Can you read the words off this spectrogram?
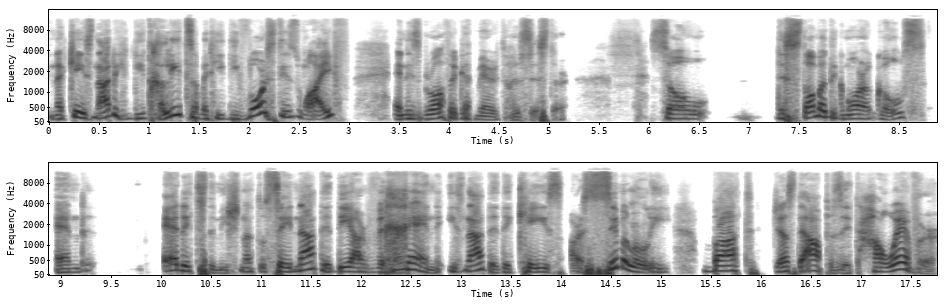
In a case, not he did chalitza, but he divorced his wife, and his brother got married to his sister. So the Stoma de Gemara goes and edits the Mishnah to say not that they are vechen, is not that the case are similarly, but just the opposite. However,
